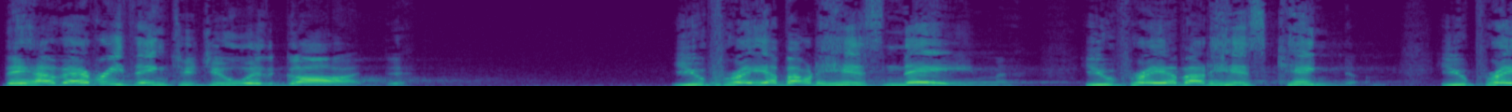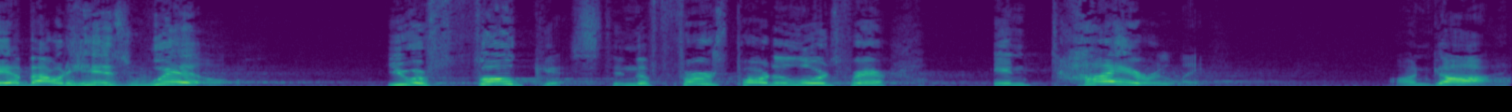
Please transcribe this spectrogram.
They have everything to do with God. You pray about His name. You pray about His kingdom. You pray about His will. You are focused in the first part of the Lord's Prayer entirely on God.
